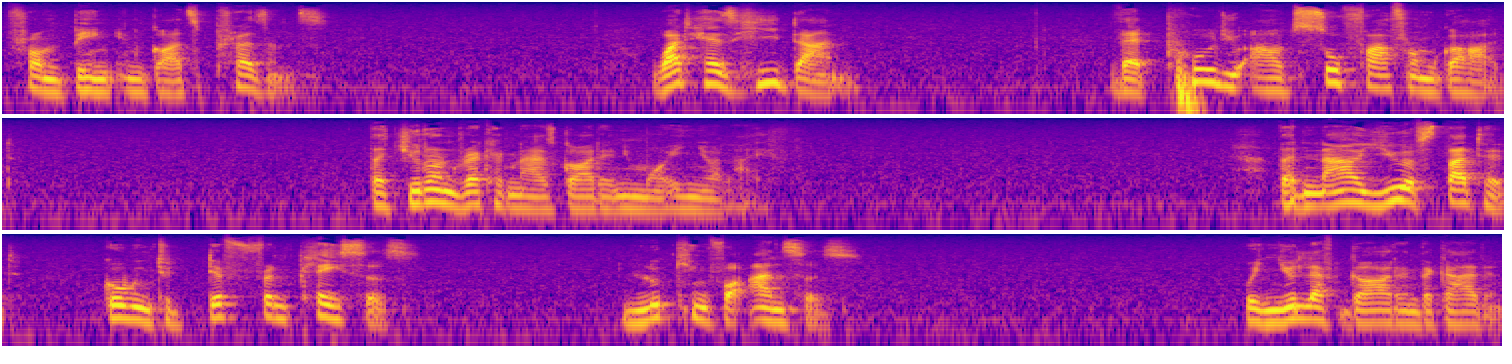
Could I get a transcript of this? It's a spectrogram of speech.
from being in God's presence? What has he done that pulled you out so far from God that you don't recognize God anymore in your life? That now you have started going to different places looking for answers when you left God in the garden.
